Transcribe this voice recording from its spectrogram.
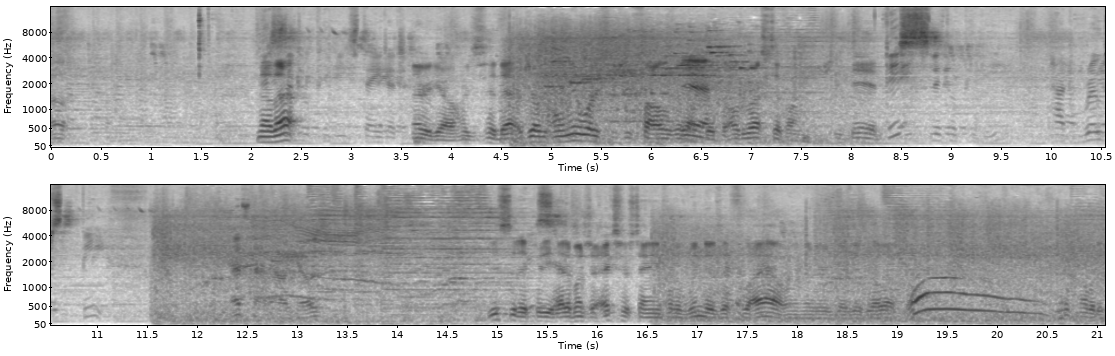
Oh, Now that. Piggy stated. There we go. I just said that joke only works if she follows it Yeah. up with all the rest of them. she did. This little piggy had roast beef. That's not how it goes. This little pity had a bunch of extras standing in front of windows that fly out when they were they blow up. Ah! Nobody.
